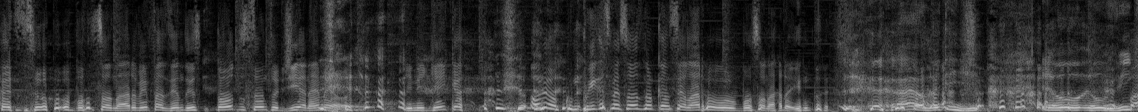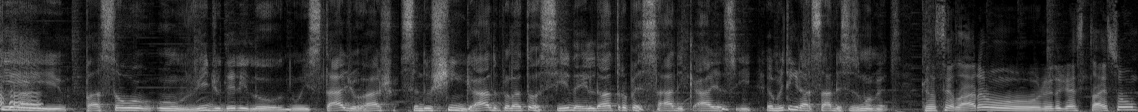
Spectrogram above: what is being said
Mas o, Bolsonaro vem fazendo isso todo santo dia, né, meu? E ninguém. Can... Ô, meu, por que, que as pessoas não cancelaram o Bolsonaro ainda? ah, eu não entendi. Eu, eu vi que passou um vídeo dele no, no estádio, eu acho, sendo xingado pela torcida, ele dá uma tropeçada e cai, assim. É muito engraçado esses momentos. Cancelaram o Neil deGrasse Tyson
